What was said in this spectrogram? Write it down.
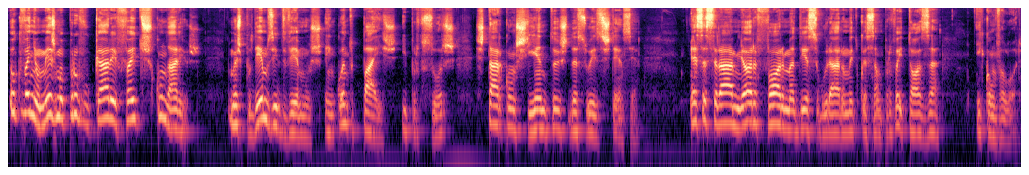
ou que venham mesmo a provocar efeitos secundários. Mas podemos e devemos, enquanto pais e professores, estar conscientes da sua existência. Essa será a melhor forma de assegurar uma educação proveitosa e com valor.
